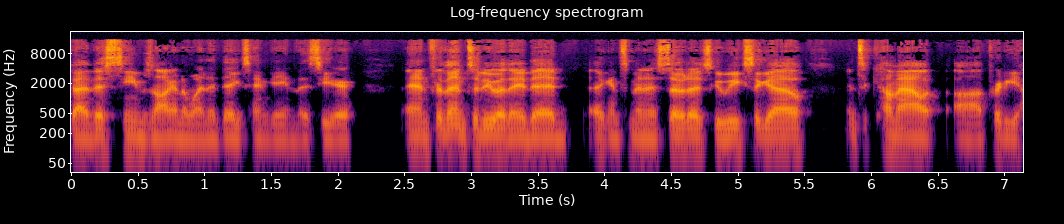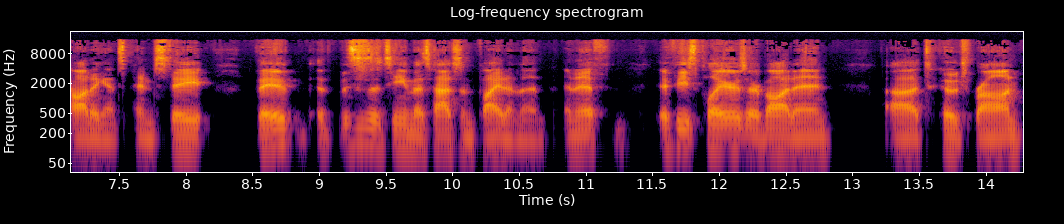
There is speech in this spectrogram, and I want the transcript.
that this team's not going to win a Big Ten game this year. And for them to do what they did against Minnesota two weeks ago and to come out uh, pretty hot against Penn State, they this is a team that's had some fight in them, and if if these players are bought in uh, to Coach Braun,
